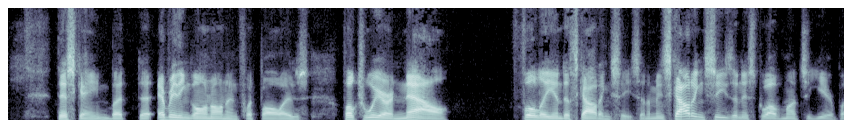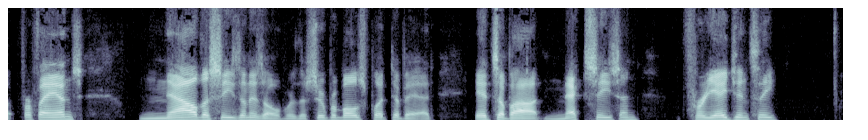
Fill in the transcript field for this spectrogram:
this game, but uh, everything going on in football. Is folks, we are now fully into scouting season. I mean, scouting season is 12 months a year, but for fans, now the season is over. The Super Bowl's put to bed. It's about next season, free agency,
